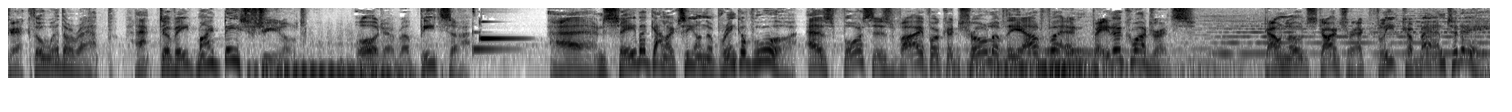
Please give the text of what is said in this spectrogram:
Check the weather app. Activate my base shield. Order a pizza. And save a galaxy on the brink of war as forces vie for control of the Alpha and Beta quadrants. Download Star Trek Fleet Command today.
